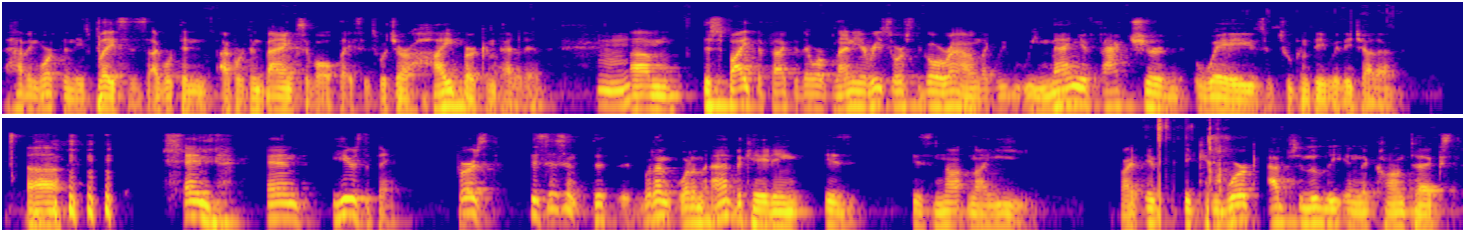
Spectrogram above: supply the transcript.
having worked in these places i've worked in i've worked in banks of all places which are hyper competitive Mm-hmm. Um, despite the fact that there were plenty of resources to go around, like we, we manufactured ways to compete with each other. Uh, and and here's the thing. First, this isn't the, what I'm what I'm advocating is is not naive, right? It it can work absolutely in the context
